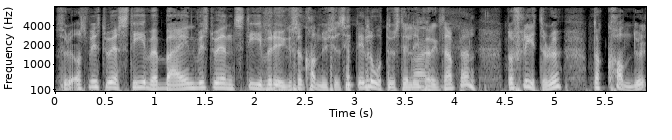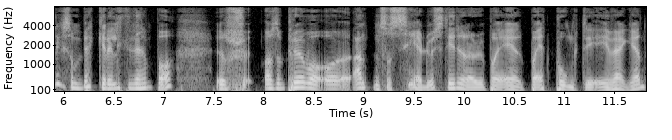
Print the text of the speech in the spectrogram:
Så du, altså, hvis du er stive bein, hvis du er en stiv rygg, så kan du ikke sitte i lotusstilling, eksempel. Da sliter du. Da kan du liksom bekke det litt nedpå. Altså prøve å Enten så ser du, stirrer du på et, på ett punkt i, i veggen,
